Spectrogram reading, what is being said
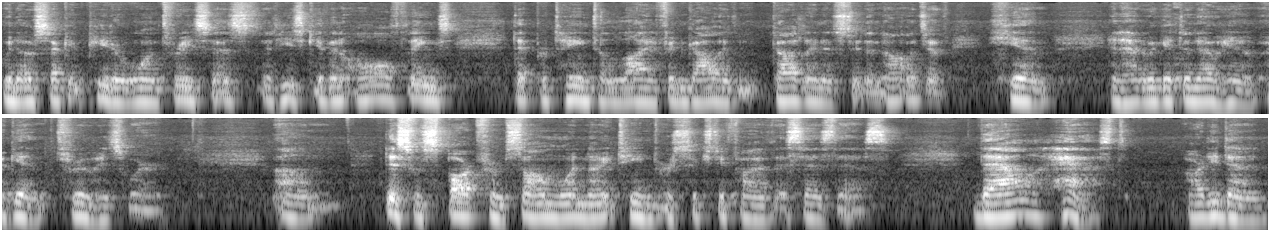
We know 2 Peter 1 3 says that he's given all things that pertain to life and godliness through the knowledge of him. And how do we get to know him? Again, through his word. Um, this was sparked from Psalm 119, verse 65, that says this Thou hast, already done,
